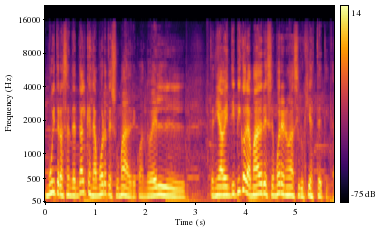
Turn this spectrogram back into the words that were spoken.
muy trascendental, que es la muerte de su madre. Cuando él tenía veintipico, la madre se muere en una cirugía estética.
